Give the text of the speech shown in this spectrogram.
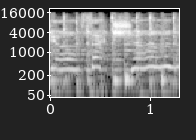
your affection.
